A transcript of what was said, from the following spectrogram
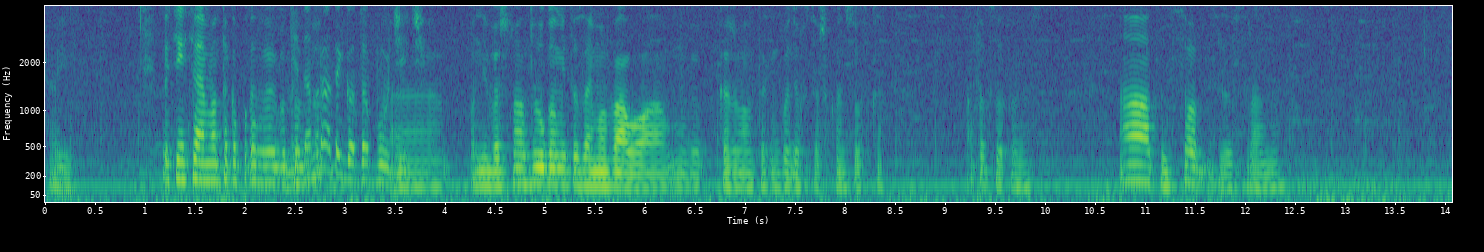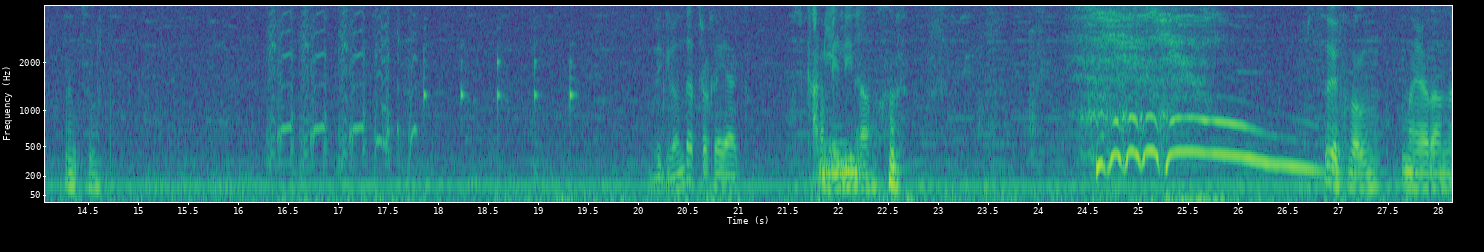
Okej. Wiecie, nie chciałem wam tego pokazywać, bo to... Nie dam rady go dobudzić. E, ponieważ no długo mi to zajmowało, a mówię, pokażę wam w takim układzie chociaż końcówkę. A to kto to jest? A, ten sordid ze strony. No i co? Wygląda trochę jak Skamielina. psychol najarany.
